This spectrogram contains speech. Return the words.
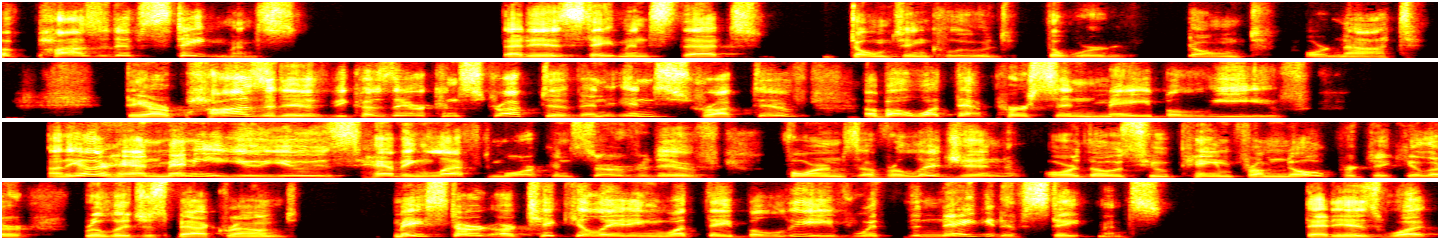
of positive statements. That is, statements that don't include the word don't or not. They are positive because they are constructive and instructive about what that person may believe. On the other hand, many UUs having left more conservative forms of religion or those who came from no particular religious background may start articulating what they believe with the negative statements. That is, what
